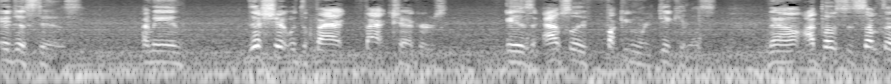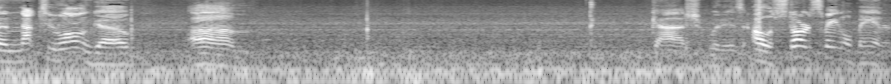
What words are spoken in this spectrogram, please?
it just is. I mean, this shit with the fact fact checkers is absolutely fucking ridiculous. Now, I posted something not too long ago. Um, gosh, what is it? Oh, Star Spangled Banner.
